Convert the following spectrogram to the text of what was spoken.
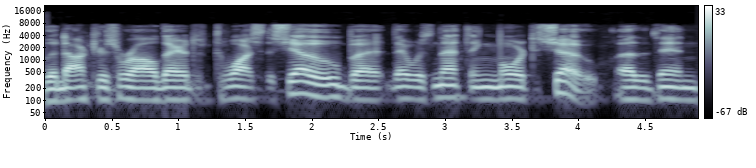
The doctors were all there to, to watch the show, but there was nothing more to show other than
